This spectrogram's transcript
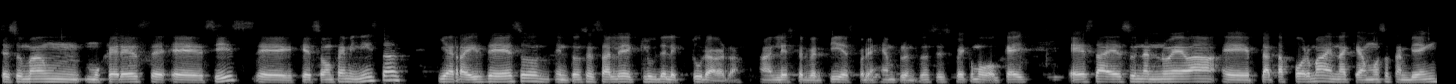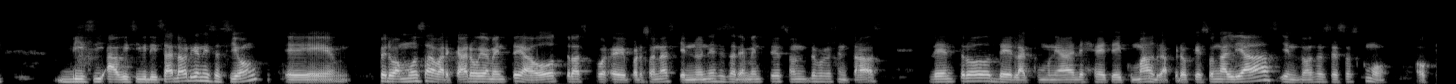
se suman mujeres eh, eh, cis eh, que son feministas y a raíz de eso entonces sale el club de lectura, ¿verdad? A Les Pervertidas, por ejemplo. Entonces fue como, ok, esta es una nueva eh, plataforma en la que vamos a también a visibilizar la organización, eh, pero vamos a abarcar obviamente a otras eh, personas que no necesariamente son representadas dentro de la comunidad LGBTIQ+, pero que son aliadas y entonces eso es como, ok,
